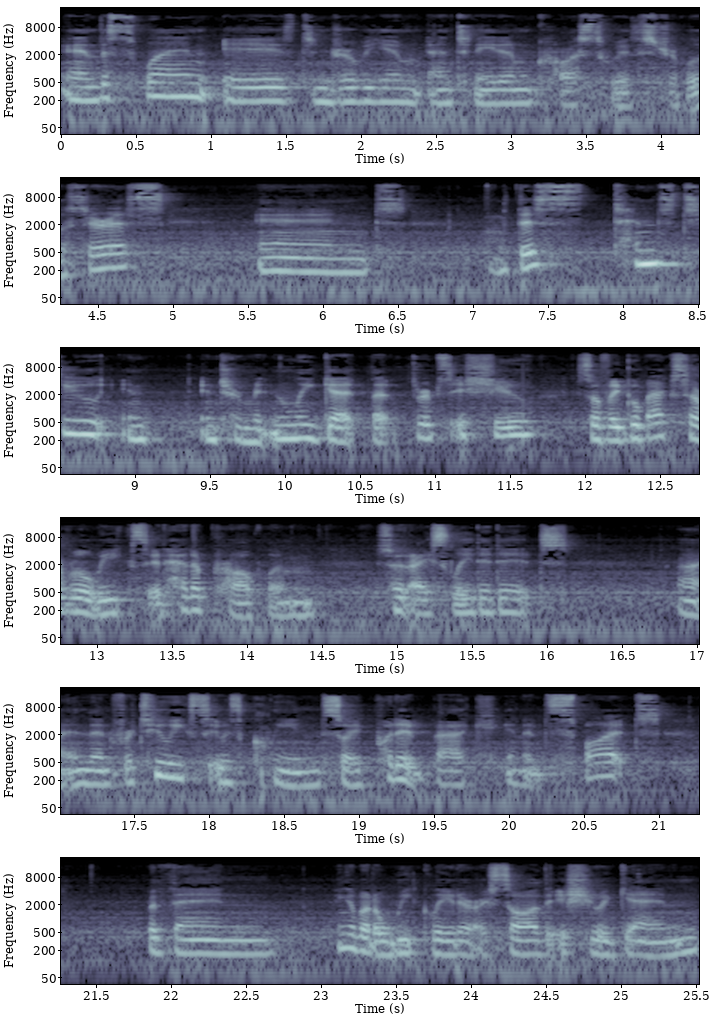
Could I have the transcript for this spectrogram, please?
And this one is Dendrobium antennatum crossed with Strebloceras. And this tends to in intermittently get that thrips issue. So if I go back several weeks, it had a problem. So it isolated it. Uh, and then for two weeks it was clean. So I put it back in its spot. But then I think about a week later, I saw the issue again.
